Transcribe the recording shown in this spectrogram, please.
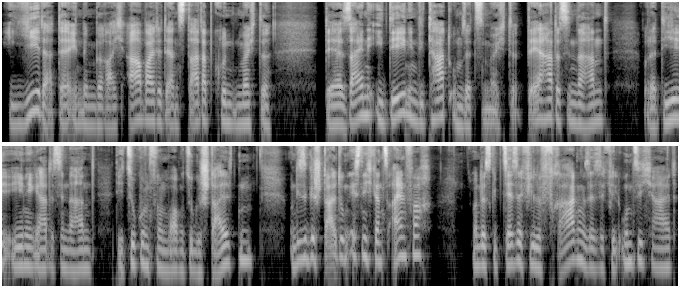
jeder, der in dem Bereich arbeitet, der ein Startup gründen möchte, der seine Ideen in die Tat umsetzen möchte, der hat es in der Hand oder diejenige hat es in der Hand, die Zukunft von morgen zu gestalten. Und diese Gestaltung ist nicht ganz einfach und es gibt sehr, sehr viele Fragen, sehr, sehr viel Unsicherheit.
